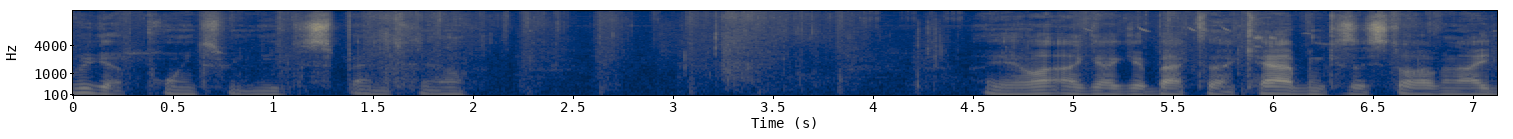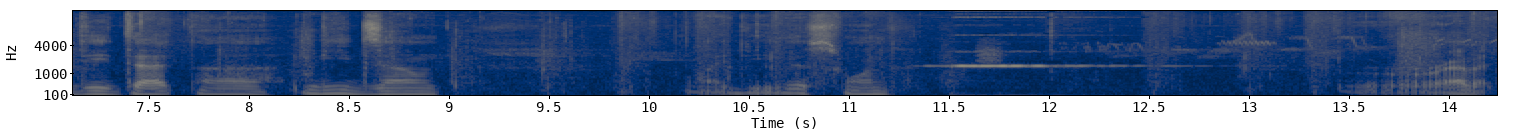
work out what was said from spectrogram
We got points we need to spend too. Yeah, well, I gotta get back to that cabin because I still haven't ID'd that uh, need zone. ID this one. Rabbit.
